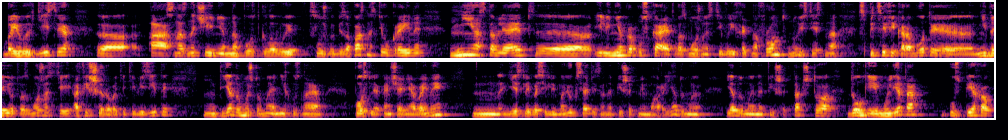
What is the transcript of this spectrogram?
боевых действиях, э, а с назначением на пост главы службы безопасности Украины не оставляет э, или не пропускает возможности выехать на фронт. Ну, естественно, специфика работы э, не дает возможности афишировать эти визиты. Я думаю, что мы о них узнаем после окончания войны, если Василий Малюк сядет и напишет мемуары. Я думаю, я думаю, напишет. Так что долгие ему лета, успехов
